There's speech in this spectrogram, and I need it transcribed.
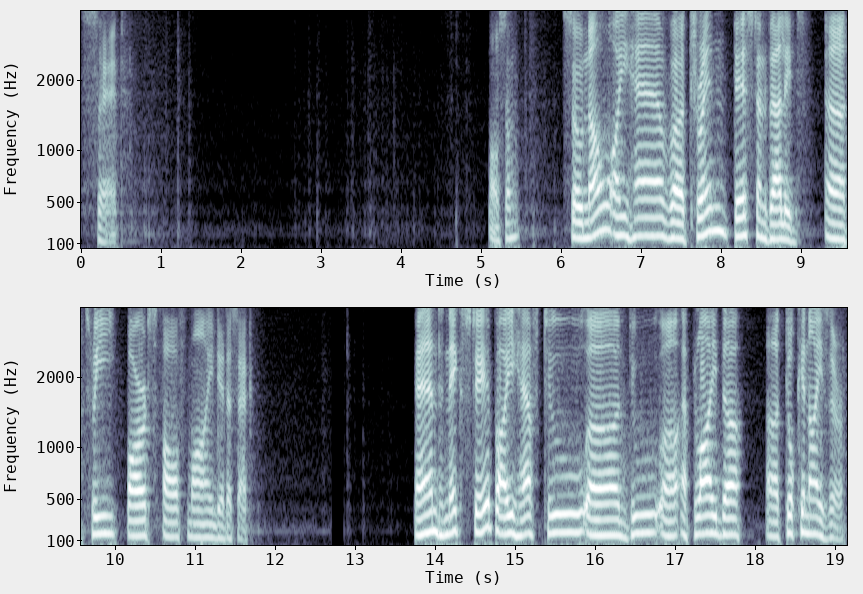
set Awesome. So now I have uh, train, test, and valid, uh, three parts of my dataset. And next step, I have to uh, do uh, apply the uh, tokenizer.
